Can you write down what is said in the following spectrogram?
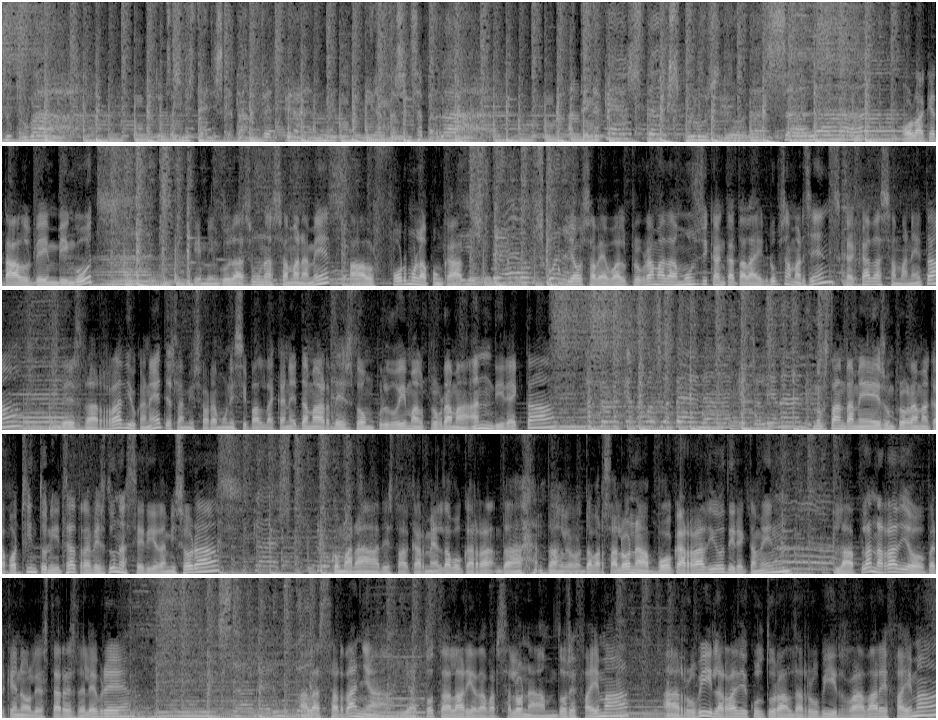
Necessito trobar tots els misteris que t'han fet gran. Mirant-te sense parlar, atén aquesta explosió de salat. Hola, què tal? Benvinguts. Benvingudes una setmana més al fórmula.cat. Ja ho sabeu, el programa de música en català i grups emergents que cada setmaneta, des de Ràdio Canet, és l'emissora municipal de Canet de Mar, des d'on produïm el programa en directe. No obstant, també és un programa que pots sintonitzar a través d'una sèrie d'emissores, com ara des del Carmel de, Boca, de, de, de Barcelona, Boca Ràdio directament, la Plana Ràdio, per què no, les Terres de l'Ebre, a la Cerdanya i a tota l'àrea de Barcelona amb 2 FM, a Rubí, la ràdio cultural de Rubí, Radar FM,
